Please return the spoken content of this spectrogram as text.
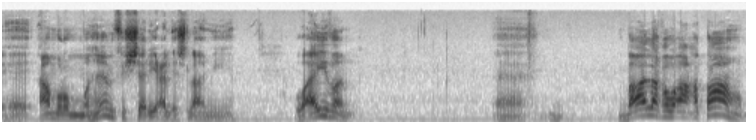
آه، أمر مهم في الشريعة الإسلامية. وأيضا آه، بالغ وأعطاهم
